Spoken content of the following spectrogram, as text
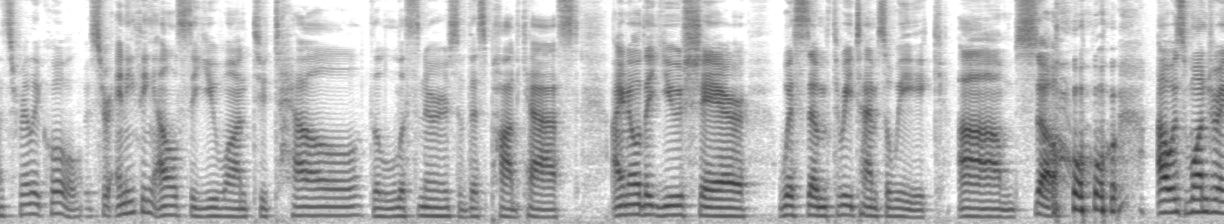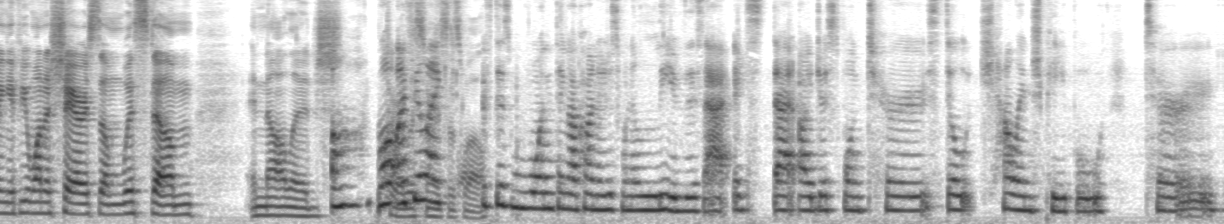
That's really cool. Is there anything else that you want to tell the listeners of this podcast? I know that you share wisdom three times a week. Um, so I was wondering if you want to share some wisdom and knowledge. Uh, well, I feel like well. if there's one thing I kind of just want to leave this at, it's that I just want to still challenge people to,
